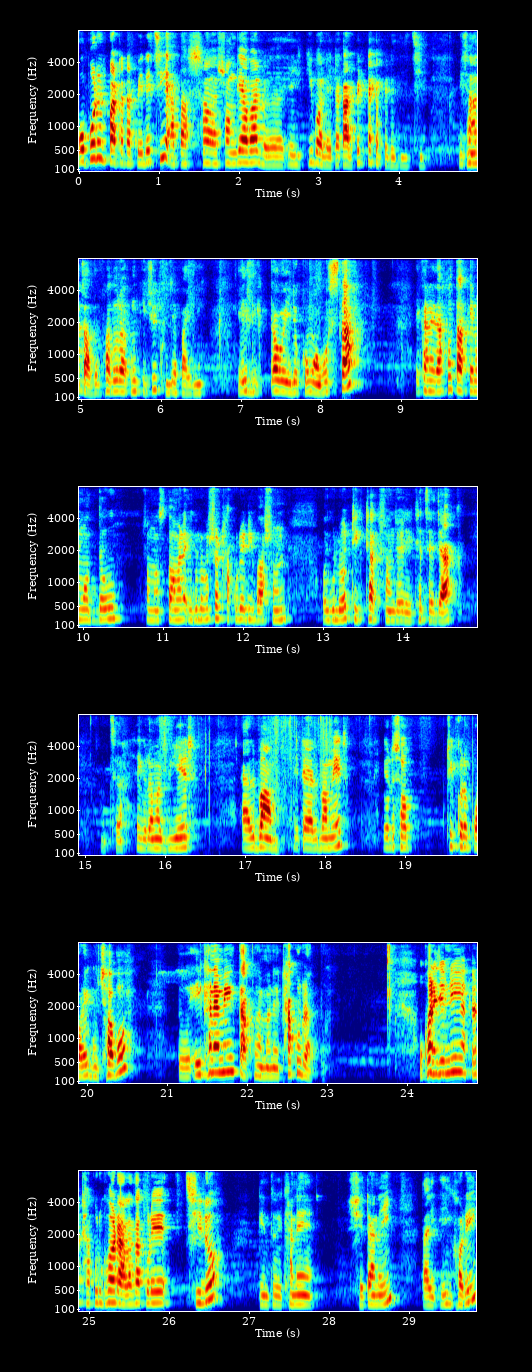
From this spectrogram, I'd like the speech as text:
ওপরের পাটাটা পেরেছি আর তার সঙ্গে আবার এই কী বলে এটা কার্পেটটাকে পেরে দিয়েছি। বিছানা চাদর ফাদর এখন কিছুই খুঁজে পাইনি। এই দিকটাও এরকম অবস্থা। এখানে দেখো তাকের মধ্যেও সমস্ত আমার, এগুলো অবশ্য ঠাকুরেরই বাসন, ওইগুলো ঠিকঠাক সঞ্জয় রেখেছে, যাক। আচ্ছা এগুলো আমার বিয়ের অ্যালবাম, এটা অ্যালবামের। এগুলো সব ঠিক করে পরে গুছাবো। তো এইখানে আমি তাক মানে ঠাকুর রাখব। ওখানে যেমনি একটা ঠাকুর ঘর আলাদা করে ছিল, কিন্তু এখানে সেটা নেই। তাই এই ঘরেই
